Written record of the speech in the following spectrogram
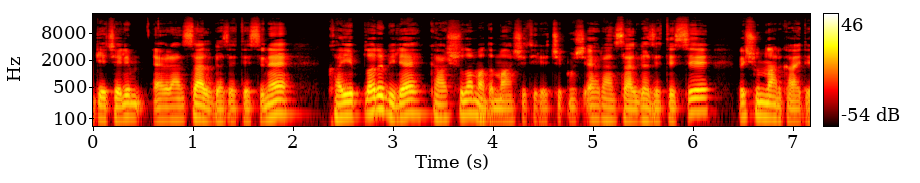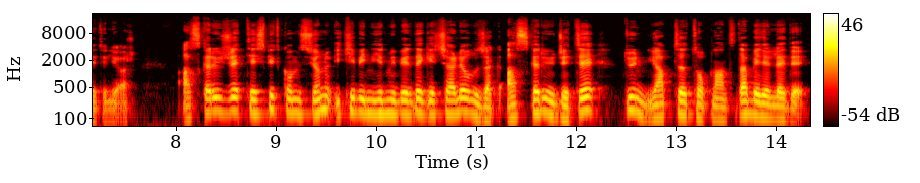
Geçelim Evrensel Gazetesi'ne. Kayıpları bile karşılamadı manşetiyle çıkmış Evrensel Gazetesi ve şunlar kaydediliyor. Asgari Ücret Tespit Komisyonu 2021'de geçerli olacak asgari ücreti dün yaptığı toplantıda belirledi.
